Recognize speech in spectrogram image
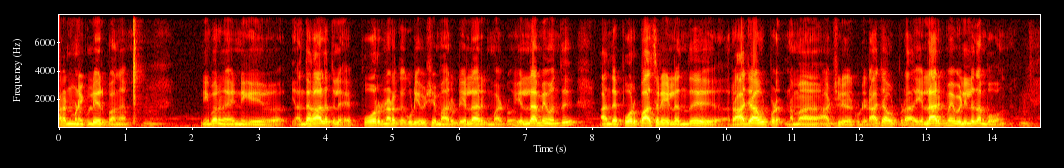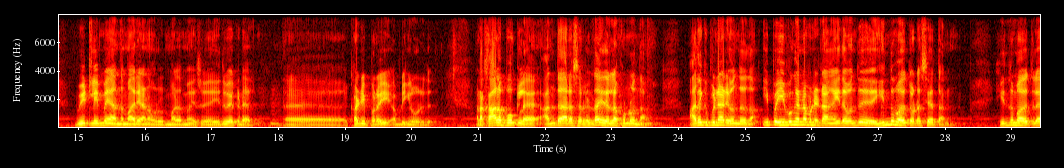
அரண்மனைக்குள்ளே இருப்பாங்க. நீ பாருங்கள் இன்றைக்கி அந்த காலத்தில் போர் நடக்கக்கூடிய விஷயமா இருக்கட்டும் எல்லா இருக்க மாட்டோம் எல்லாமே வந்து அந்த போர் பாசறையிலேருந்து ராஜா உட்பட நம்ம ஆட்சியில் இருக்கக்கூடிய ராஜா உட்பட எல்லாருக்குமே வெளியில் தான் போவாங்க. வீட்லேயுமே அந்த மாதிரியான ஒரு ம இதுவே கிடையாது. கழிப்பறை அப்படிங்கிற ஒரு இது. ஆனால் காலப்போக்கில் அந்த அரசர்கள் தான் இதெல்லாம் கொண்டு வந்தாங்க. அதுக்கு பின்னாடி வந்தது தான் இப்போ இவங்க என்ன பண்ணிட்டாங்க? இதை வந்து இந்து மதத்தோடு சேர்த்தாங்க. இந்து மதத்தில்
